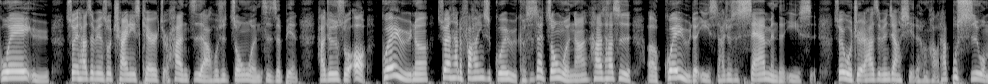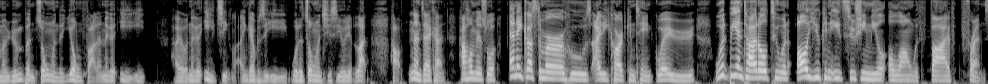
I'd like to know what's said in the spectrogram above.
鲑鱼，所以他这边说 Chinese character 汉字啊，或是中文字这边，他就是说哦，鲑鱼呢，虽然它的发音是鲑鱼，可是在中文呢，它它是呃鲑鱼的意思，它就是 salmon 的意思，所以我觉得他这边这样写的很好，它不失我们原本中文的用法的那个意义。还有那个意境啦，应该不是意义。我的中文其实有点烂。好，那你再看他后面说，Any customer whose ID card contained 鲑鱼 would be entitled to an all-you-can-eat sushi meal along with five friends.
